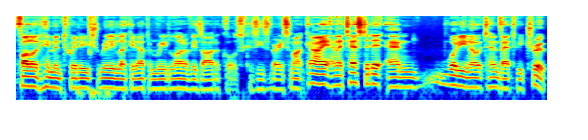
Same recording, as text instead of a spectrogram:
followed him on Twitter. You should really look it up and read a lot of his articles because he's a very smart guy. And I tested it, and what do you know? It turns out to be true.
